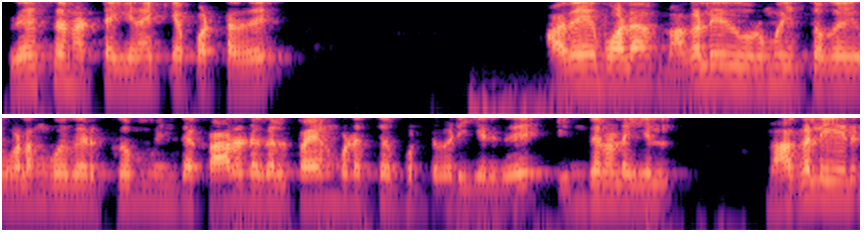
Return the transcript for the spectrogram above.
ரேஷன் அட்டை இணைக்கப்பட்டது. அதேபோல மகளிர் உரிமை தொகை வழங்குவதற்கும் இந்த கார்டுகள் பயன்படுத்தப்பட்டு வருகிறது. இந்த நிலையில் மகளிர்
